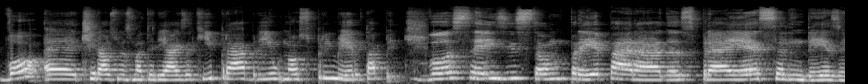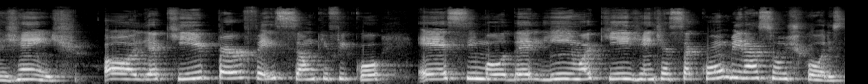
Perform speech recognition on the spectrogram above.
Vou é, tirar os meus materiais aqui para abrir o nosso primeiro tapete. Vocês estão preparadas para essa lindeza, gente? Olha que perfeição que ficou esse modelinho aqui, gente, essa combinação de cores.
